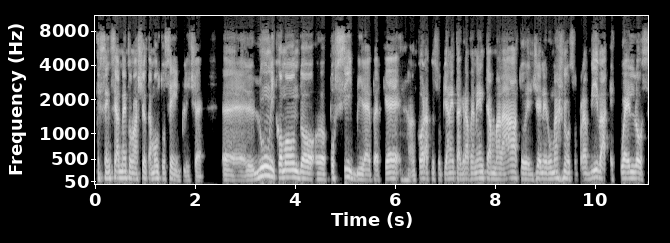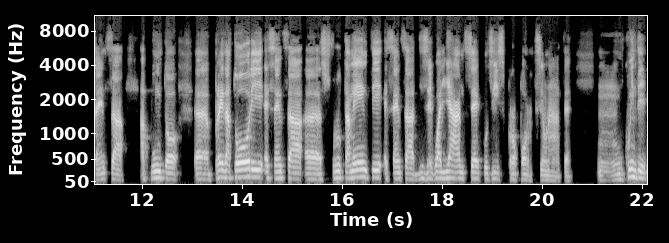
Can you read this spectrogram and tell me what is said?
essenzialmente una scelta molto semplice eh, l'unico mondo eh, possibile perché ancora questo pianeta gravemente ammalato e il genere umano sopravviva è quello senza appunto eh, predatori e senza eh, sfruttamenti e senza diseguaglianze così sproporzionate. Mm, quindi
